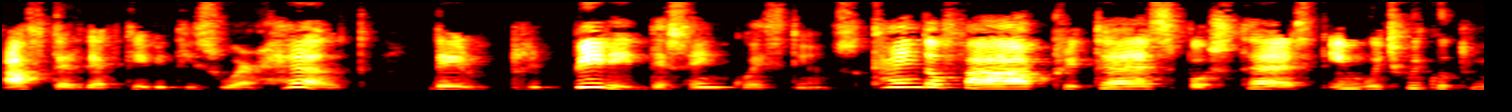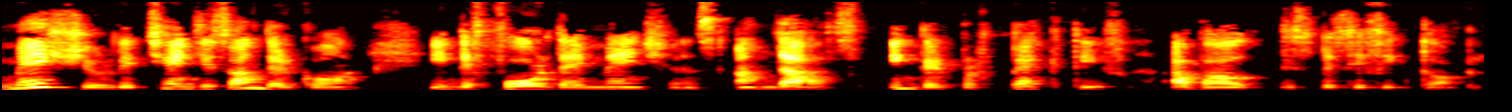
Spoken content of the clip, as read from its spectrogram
After the activities were held, they repeated the same questions, kind of a pre-test, post-test, in which we could measure the changes undergone in the four dimensions and thus in their perspective about the specific topic.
